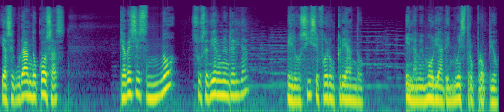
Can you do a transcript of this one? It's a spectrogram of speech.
y asegurando cosas que a veces no sucedieron en realidad, pero sí se fueron creando en la memoria de nuestro propio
